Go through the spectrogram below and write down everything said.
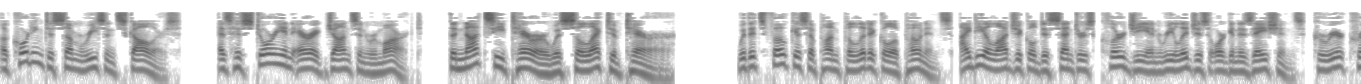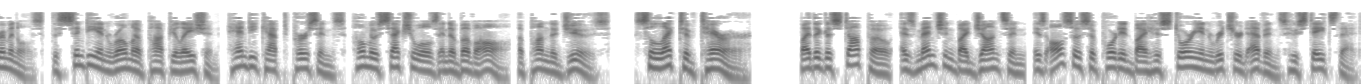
according to some recent scholars. As historian Eric Johnson remarked, the Nazi terror was selective terror. With its focus upon political opponents, ideological dissenters clergy and religious organizations, career criminals, the Sinti and Roma population, handicapped persons, homosexuals and above all, upon the Jews. Selective terror by the Gestapo, as mentioned by Johnson, is also supported by historian Richard Evans who states that,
